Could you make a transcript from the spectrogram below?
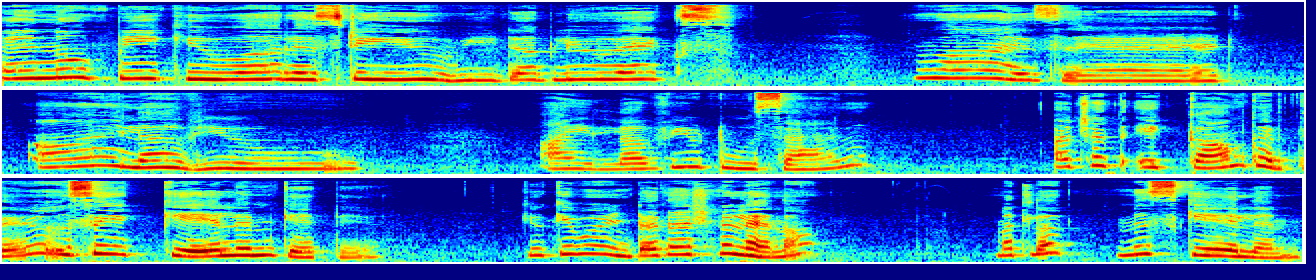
N O P Q R S T U V W X Y Z I love you I love you too Sal अच्छा तो एक काम करते हैं, उसे के एल एम कहते हैं। क्योंकि वो इंटरनेशनल है ना। मतलब मिस के एल एम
